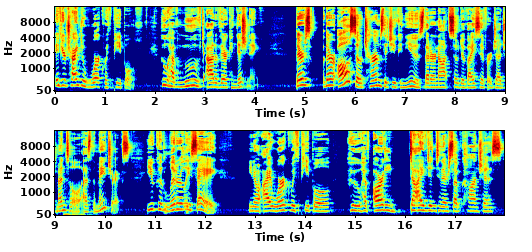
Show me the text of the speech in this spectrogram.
if you're trying to work with people who have moved out of their conditioning, there's there are also terms that you can use that are not so divisive or judgmental as the matrix. You could literally say, you know, I work with people who have already dived into their subconscious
